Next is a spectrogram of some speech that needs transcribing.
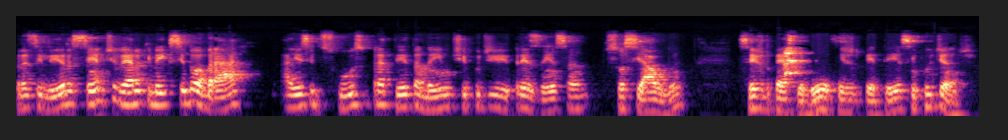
brasileiras sempre tiveram que meio que se dobrar a esse discurso para ter também um tipo de presença social, né? seja do PSDB, seja do PT, assim por diante.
